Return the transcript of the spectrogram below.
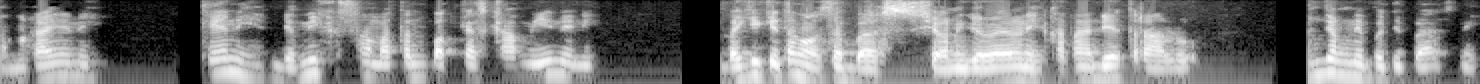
Nah, makanya nih, kayak nih demi keselamatan podcast kami ini nih. Bagi kita nggak usah bahas Sean Gelael nih, karena dia terlalu panjang nih buat dibahas nih.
